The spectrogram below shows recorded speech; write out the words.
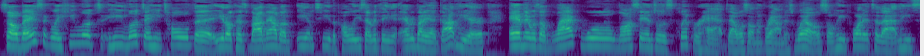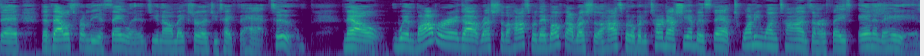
so basically, he looked. He looked and he told the you know because by now the EMT, the police, everything, everybody had gotten here, and there was a black wool Los Angeles Clipper hat that was on the ground as well. So he pointed to that and he said that that was from the assailants. You know, make sure that you take the hat too. Now, when Barbara got rushed to the hospital, they both got rushed to the hospital, but it turned out she had been stabbed 21 times in her face and in the head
